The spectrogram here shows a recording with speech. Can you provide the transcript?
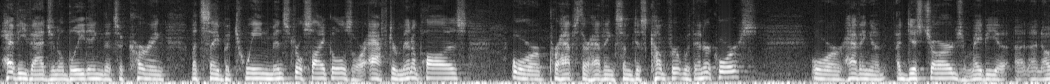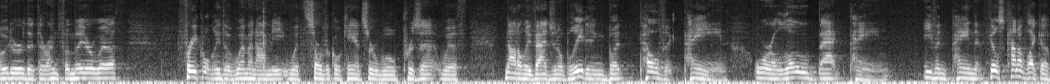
heavy vaginal bleeding that's occurring, let's say, between menstrual cycles or after menopause, or perhaps they're having some discomfort with intercourse or having a, a discharge or maybe a, an odor that they're unfamiliar with. Frequently, the women I meet with cervical cancer will present with not only vaginal bleeding, but pelvic pain or a low back pain, even pain that feels kind of like a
